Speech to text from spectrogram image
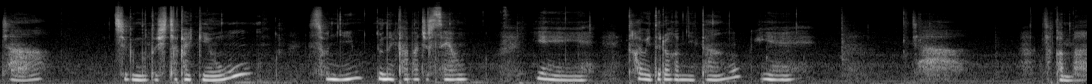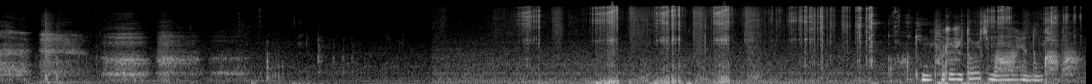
자, 지금부터 시작할게요. 손님, 눈을 감아주세요. 예 예예. 감이 들어갑니다. 예. 자, 잠깐만. 아, 눈 부르르 떨지 마. 그냥 눈 감아.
